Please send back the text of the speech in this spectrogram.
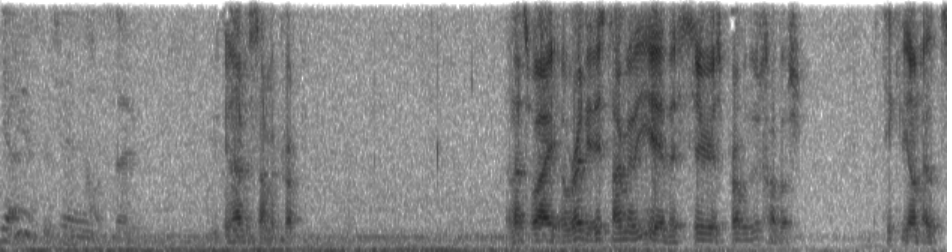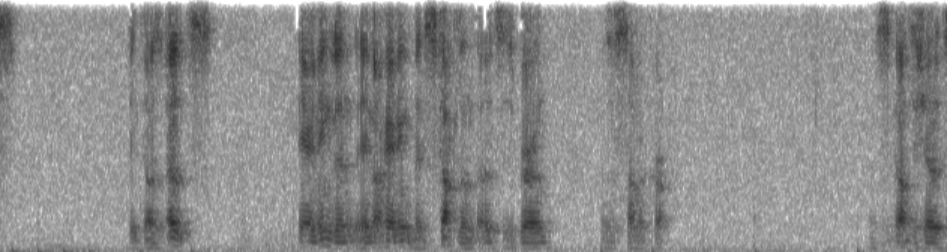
Yeah. It's not so. You can have a summer crop. And that's why already this time of the year there's serious problems with Chodosh, particularly on oats. Because oats, here in England, not here in England, but in Scotland, oats is grown as a summer crop. Scottish oats,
